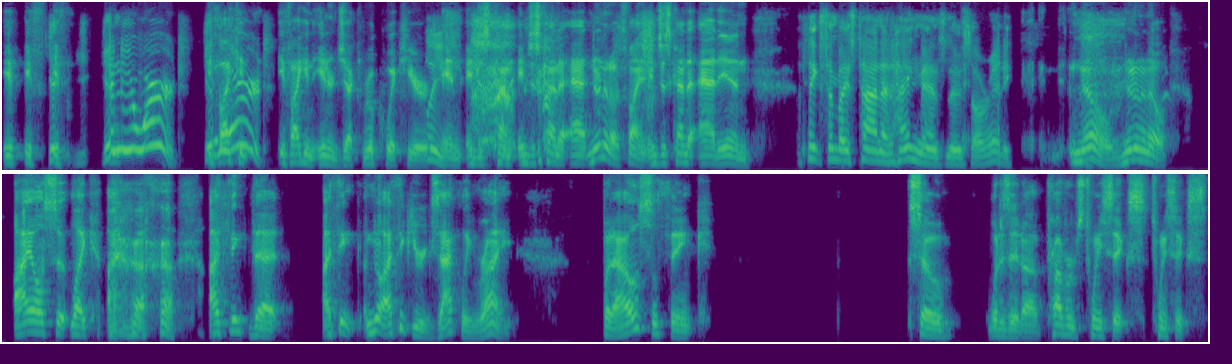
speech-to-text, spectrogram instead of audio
if if Get, if get into your word. Get if I can- word. if I can interject real quick here Please. and and just kind of and just kind of add no no no it's fine and just kind of add in I think somebody's tying a hangman's noose already. No, no, no, no. I also like I think that I think no, I think you're exactly right. but I also think so what is it? Uh Proverbs 26, 26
